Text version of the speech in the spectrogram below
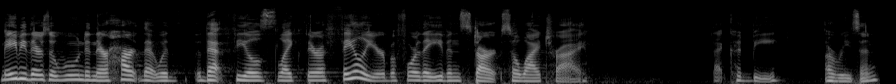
maybe there's a wound in their heart that, would, that feels like they're a failure before they even start, so why try? That could be a reason.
